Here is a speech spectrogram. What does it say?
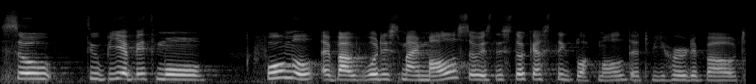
So to be a bit more formal about what is my model. So it's the stochastic block model that we heard about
